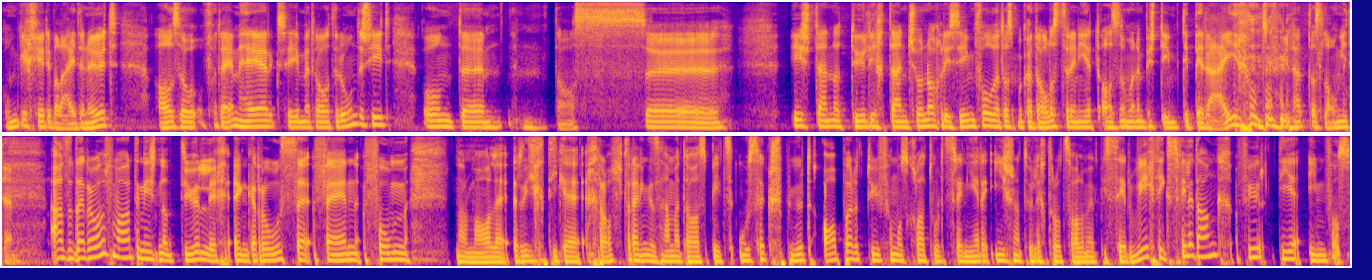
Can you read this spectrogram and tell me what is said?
Umgekehrt aber leider nicht. Also von dem her sehen wir da den Unterschied. Und äh, das äh, ist dann natürlich dann schon noch ein bisschen sinnvoller, dass man gerade alles trainiert, als nur einen bestimmten Bereich und das Gefühl hat, das lange dann. Also der Rolf Martin ist natürlich ein großer Fan vom normalen, richtigen Krafttraining. Das haben wir da ein bisschen rausgespürt. Aber tiefe Muskulatur zu trainieren ist natürlich trotz allem etwas sehr Wichtiges. Vielen Dank für die Infos,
